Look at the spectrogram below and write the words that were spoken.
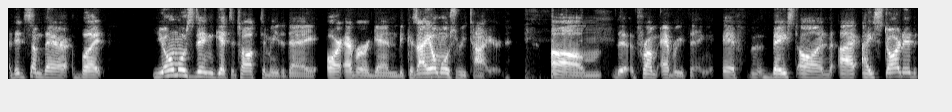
I did some there, but you almost didn't get to talk to me today or ever again because I almost retired um the, from everything. If based on I I started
